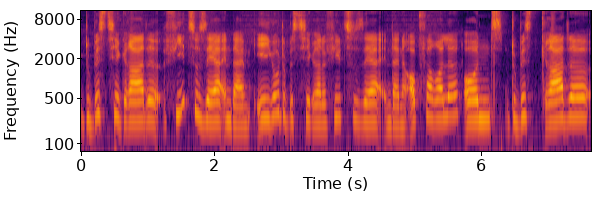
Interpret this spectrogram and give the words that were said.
du bist hier gerade viel zu sehr in deinem Ego, du bist hier gerade viel zu sehr in deiner Opferrolle und du bist gerade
